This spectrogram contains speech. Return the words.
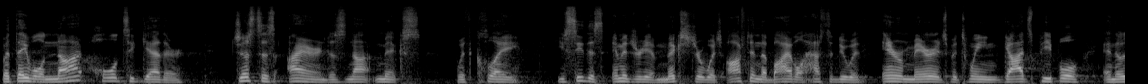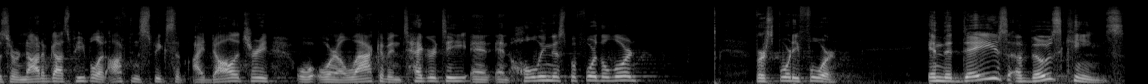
but they will not hold together, just as iron does not mix with clay. You see this imagery of mixture, which often the Bible has to do with intermarriage between God's people and those who are not of God's people. It often speaks of idolatry or, or a lack of integrity and, and holiness before the Lord. Verse 44 In the days of those kings,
